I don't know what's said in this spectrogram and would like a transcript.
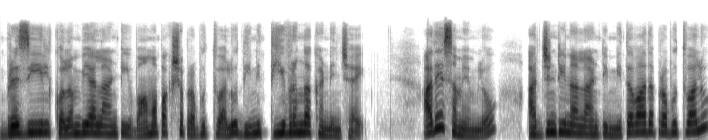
బ్రెజిల్ కొలంబియా లాంటి వామపక్ష ప్రభుత్వాలు దీన్ని తీవ్రంగా ఖండించాయి. అదే సమయంలో అర్జెంటీనా లాంటి మితవాద ప్రభుత్వాలు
